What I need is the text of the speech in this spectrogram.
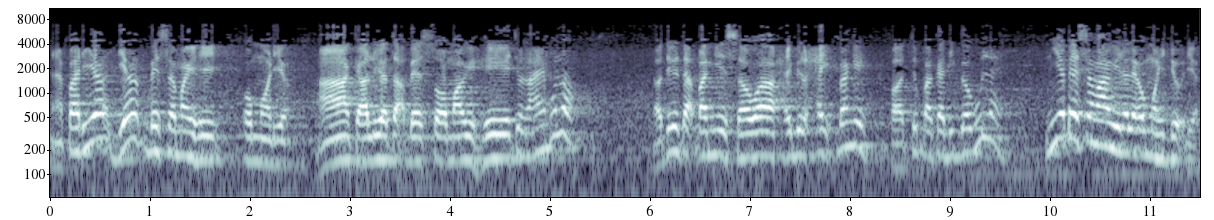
Apa dia? Dia biasa mari umur dia. Ha kalau dia tak biasa mari tu lain pula. Lepas tak panggil sawahibil haid panggil. Lepas tu pakai 3 bulan. Dia biasa mari dalam umur hidup dia.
